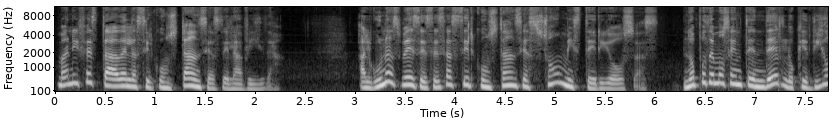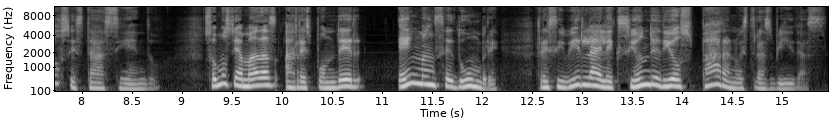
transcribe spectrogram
manifestada en las circunstancias de la vida. Algunas veces esas circunstancias son misteriosas. No podemos entender lo que Dios está haciendo. Somos llamadas a responder en mansedumbre recibir la elección de Dios para nuestras vidas.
